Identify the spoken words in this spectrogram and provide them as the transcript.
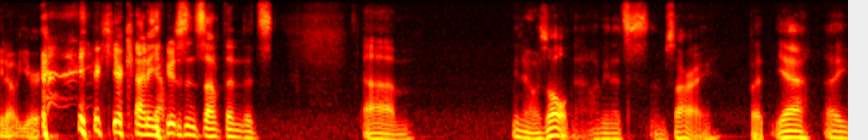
you know, you're you're, you're kind of yeah. using something that's, um, you know, is old now. I mean, it's I'm sorry, but yeah, I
